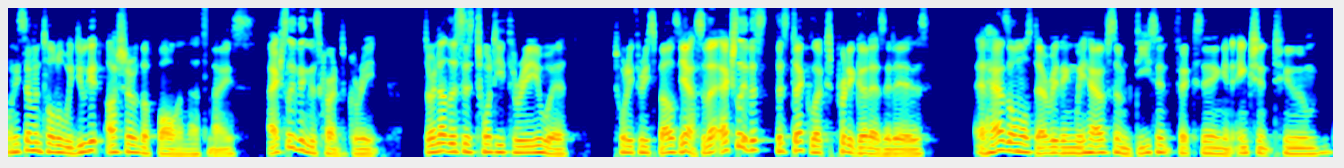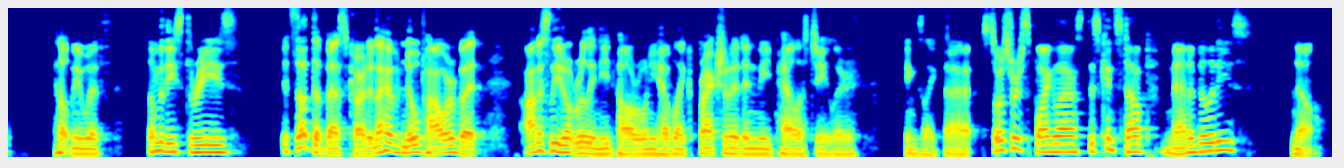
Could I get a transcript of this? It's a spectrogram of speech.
27 total. We do get Usher of the Fallen. That's nice. I actually think this card's great. So right now this is 23 with 23 spells. Yeah, so that actually this this deck looks pretty good as it is. It has almost everything. We have some decent fixing, an Ancient Tomb help me with some of these threes. It's not the best card, and I have no power, but honestly you don't really need power when you have like Fractured Identity, Palace Jailer, things like that. Sorcerer's Spyglass, this can stop mana abilities? No.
